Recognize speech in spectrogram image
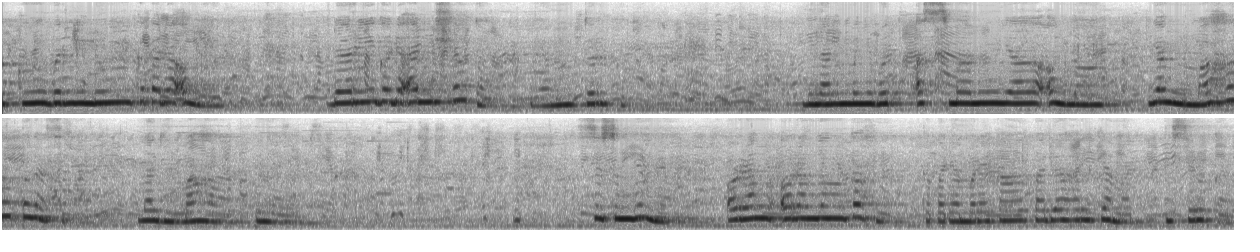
aku berlindung kepada Allah dari godaan syaitan yang terkutuk. Dengan menyebut asmamu ya Allah yang maha pengasih lagi maha penyayang. Sesungguhnya orang-orang yang kafir kepada mereka pada hari kiamat diserukan.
